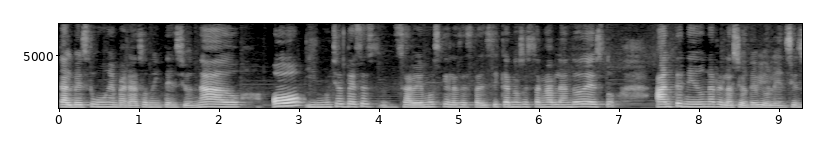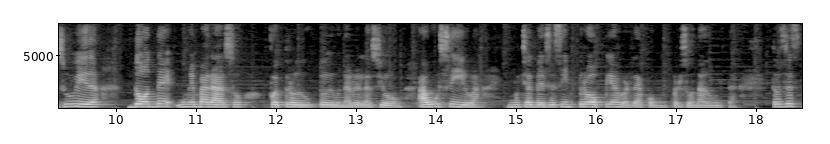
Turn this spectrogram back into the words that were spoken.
tal vez tuvo un embarazo no intencionado o, y muchas veces sabemos que las estadísticas nos están hablando de esto, han tenido una relación de violencia en su vida, donde un embarazo fue producto de una relación abusiva muchas veces impropia, ¿verdad? Con persona adulta. Entonces,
